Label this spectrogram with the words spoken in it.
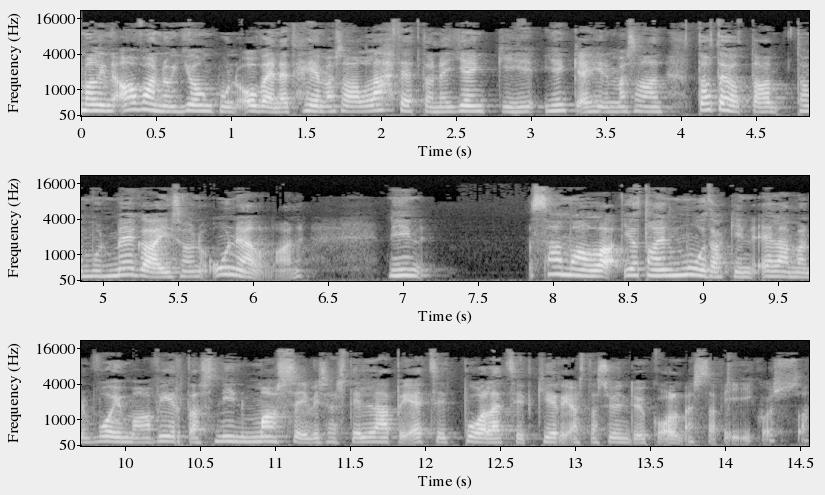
mä olin avannut jonkun oven, että hei mä saan lähteä tuonne Jenkkeihin, mä saan toteuttaa tuon mun mega ison unelman, niin samalla jotain muutakin elämän voimaa virtas niin massiivisesti läpi, että sit puolet siitä kirjasta syntyy kolmessa viikossa.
